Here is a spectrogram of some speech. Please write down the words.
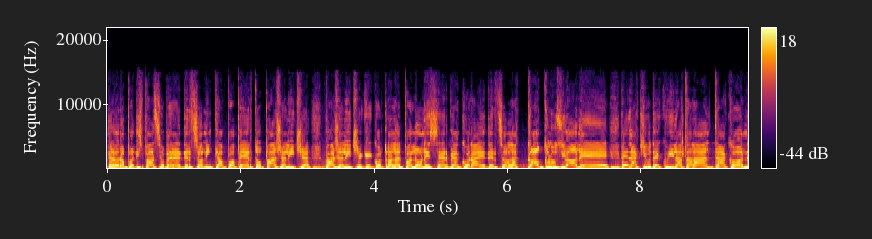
e allora un po' di spazio per Ederson in campo aperto, Pajalic, Pajalic che controlla il pallone, serve ancora Ederson la conclusione e la chiude qui l'Atalanta con con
